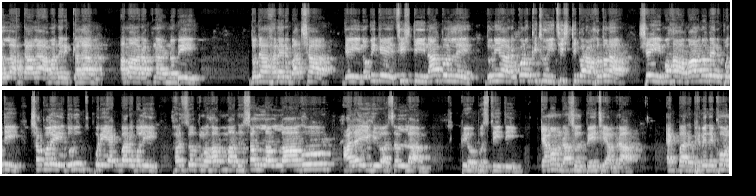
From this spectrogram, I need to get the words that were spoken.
আল্লাহ তাআলা আমাদের কালাম, আমার আপনার নবী, দোজাহানের বাদশাহ যেই নবীকে সৃষ্টি না করলে দুনিয়ার কোনো কিছুই সৃষ্টি করা হতো না, সেই মহা মানবের প্রতি সকলেই দুরুদ পড়ি একবার বলি হজরত মোহাম্মদ সাল্লাল্লাহু আলাইহি ওয়াসাল্লাম। প্রিয় উপস্থিতি, কেমন রাসূল পেয়েছি আমরা? একবার ভেবে দেখুন,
